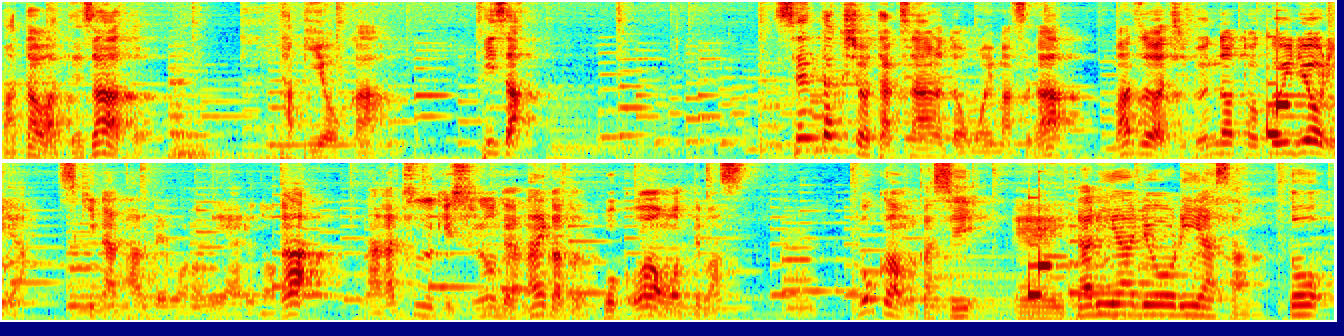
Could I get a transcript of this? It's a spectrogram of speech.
またはデザートタピオカピザ。選択肢はたくさんあると思いますがまずは自分の得意料理や好きな食べ物でやるのが長続きするのではないかと僕は思ってます。僕は昔、えー、イタリア料理屋さんと、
